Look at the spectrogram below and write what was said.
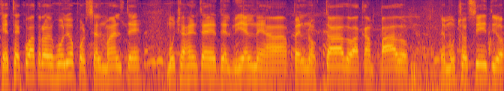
que este 4 de julio, por ser martes, mucha gente desde el viernes ha pernoctado, ha acampado en muchos sitios.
